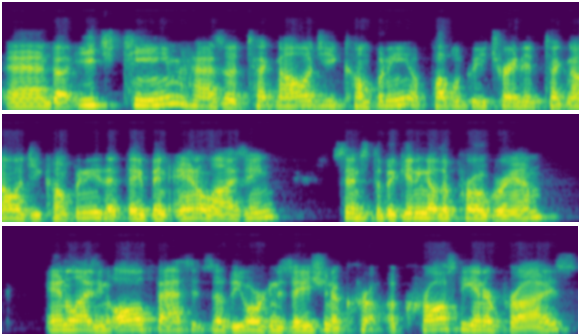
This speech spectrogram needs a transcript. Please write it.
And uh, each team has a technology company, a publicly traded technology company that they've been analyzing since the beginning of the program, analyzing all facets of the organization acro- across the enterprise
